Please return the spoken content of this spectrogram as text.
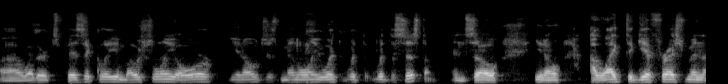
uh, whether it's physically emotionally or you know just mentally with with with the system. And so you know i like to give freshmen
